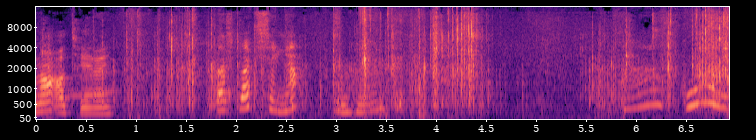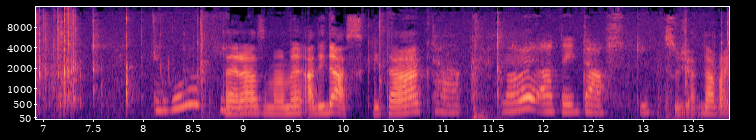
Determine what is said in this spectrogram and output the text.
no otwieraj. Do zobaczenia. Mhm. A, góry. Teraz mamy adidaski, tak? Tak. Mamy adidaski. Suzia, dawaj,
